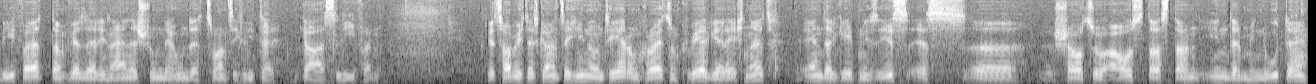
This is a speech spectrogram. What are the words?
liefert, dann wird er in einer Stunde 120 Liter Gas liefern. Jetzt habe ich das Ganze hin und her und kreuz und quer gerechnet. Endergebnis ist, es äh, schaut so aus, dass dann in der Minute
